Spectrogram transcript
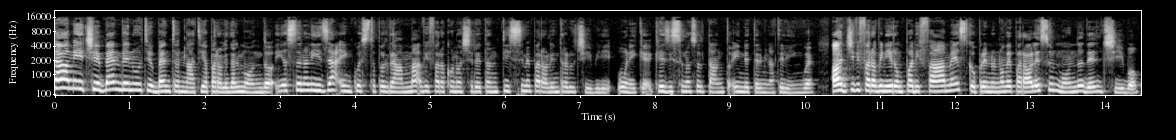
Ciao amici e benvenuti o bentornati a Parole dal Mondo. Io sono Lisa e in questo programma vi farò conoscere tantissime parole intraducibili, uniche, che esistono soltanto in determinate lingue. Oggi vi farò venire un po' di fame scoprendo nuove parole sul mondo del cibo,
